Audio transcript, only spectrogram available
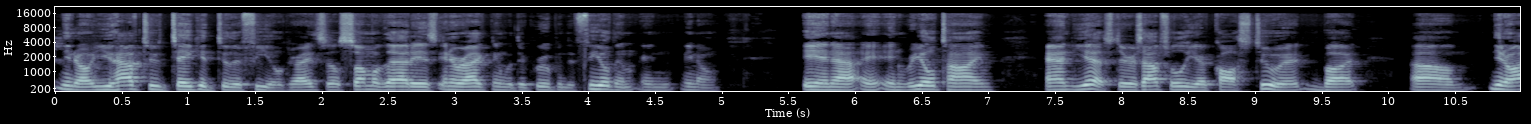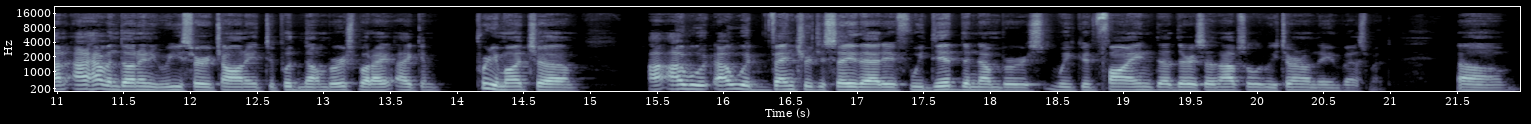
you know you have to take it to the field, right? So some of that is interacting with the group in the field, and, and you know, in uh, in real time. And yes, there's absolutely a cost to it, but um, you know, I, I, haven't done any research on it to put numbers, but I, I can pretty much. Uh, I would I would venture to say that if we did the numbers, we could find that there's an absolute return on the investment. Um,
